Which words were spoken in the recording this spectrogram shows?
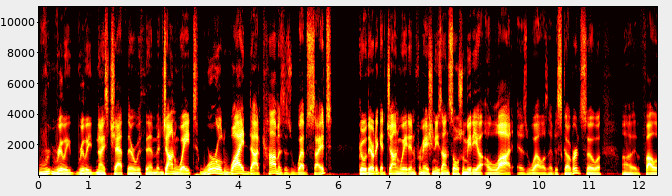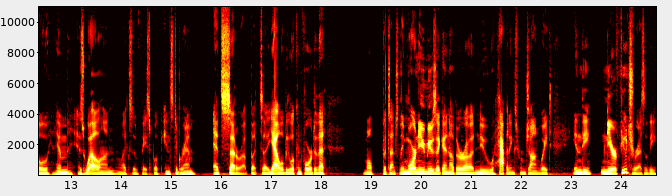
Really, really nice chat there with him. John Waite Worldwide.com is his website. Go there to get John Waite information. He's on social media a lot as well, as I've discovered. So uh, uh, follow him as well on likes of Facebook, Instagram, etc. But uh, yeah, we'll be looking forward to that. Well, potentially more new music and other uh, new happenings from John Waite in the near future as of the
